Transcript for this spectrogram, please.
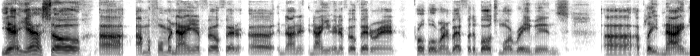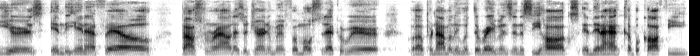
Yeah, yeah. So uh, I'm a former nine NFL veteran, uh, nine, nine year NFL veteran, Pro Bowl running back for the Baltimore Ravens. Uh, I played nine years in the NFL, bounced around as a journeyman for most of that career, uh, predominantly with the Ravens and the Seahawks, and then I had a cup of coffee,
